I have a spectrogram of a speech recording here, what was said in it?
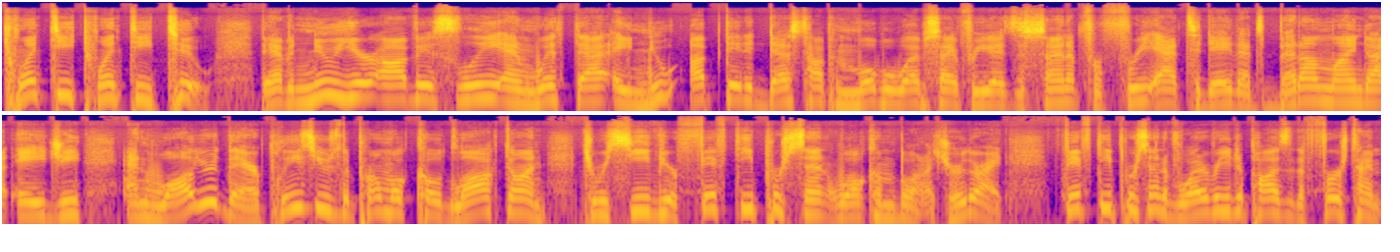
2022. They have a new year, obviously, and with that, a new updated desktop and mobile website for you guys to sign up for free at today. That's betonline.ag. And while you're there, please use the promo code locked on to receive receive your 50% welcome bonus. You heard right. 50% of whatever you deposit the first time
